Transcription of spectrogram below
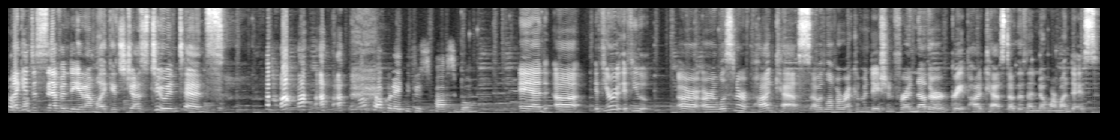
I get to 70 and I'm like, it's just too intense. I'll calculate if it's possible. And uh, if you're if you are, are, a listener of podcasts, I would love a recommendation for another great podcast other than No More Mondays.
